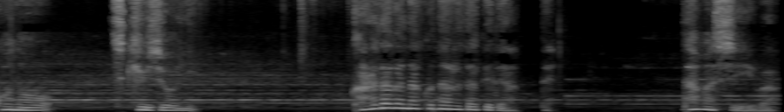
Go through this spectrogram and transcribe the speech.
この地球上に、体がなくなるだけであって、魂は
